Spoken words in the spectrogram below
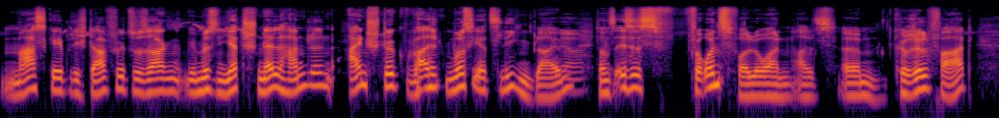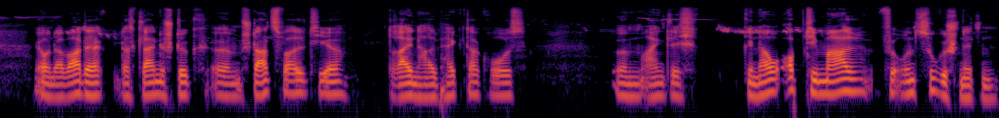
maßgeblich dafür zu sagen, wir müssen jetzt schnell handeln. Ein Stück Wald muss jetzt liegen bleiben, ja. sonst ist es für uns verloren als ähm, Kyrillfahrt. Ja, und da war der, das kleine Stück ähm, Staatswald hier, dreieinhalb Hektar groß, ähm, eigentlich genau optimal für uns zugeschnitten.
